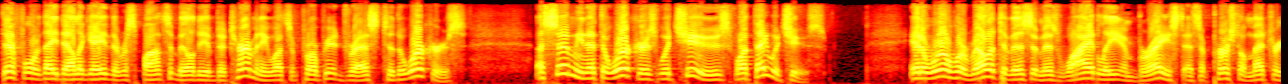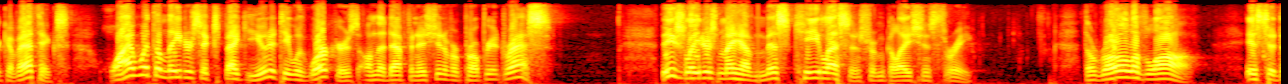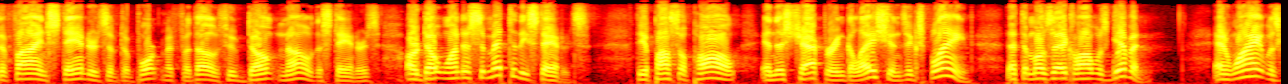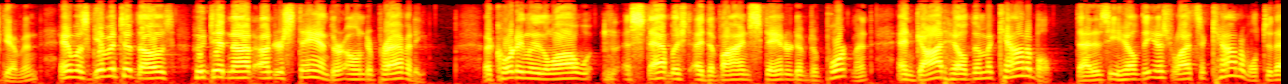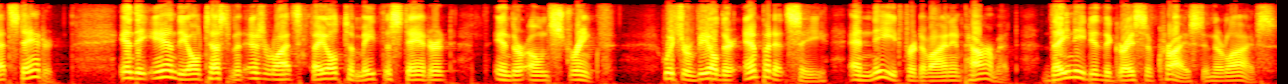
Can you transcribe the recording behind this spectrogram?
Therefore, they delegated the responsibility of determining what's appropriate dress to the workers, assuming that the workers would choose what they would choose. In a world where relativism is widely embraced as a personal metric of ethics, why would the leaders expect unity with workers on the definition of appropriate dress? These leaders may have missed key lessons from Galatians 3. The role of law is to define standards of deportment for those who don't know the standards or don't want to submit to these standards. The Apostle Paul, in this chapter in Galatians, explained that the Mosaic Law was given and why it was given. It was given to those who did not understand their own depravity. Accordingly, the law established a divine standard of deportment, and God held them accountable. That is, He held the Israelites accountable to that standard. In the end, the Old Testament Israelites failed to meet the standard in their own strength, which revealed their impotency and need for divine empowerment. They needed the grace of Christ in their lives.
